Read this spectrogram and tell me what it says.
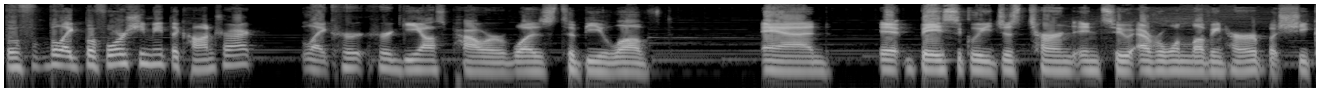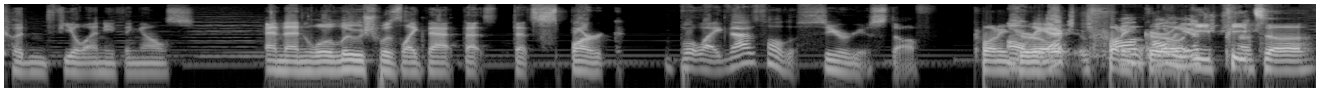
Bef- but like before she made the contract, like her her Geass power was to be loved, and it basically just turned into everyone loving her, but she couldn't feel anything else. And then Lelouch was like that that that spark. But like that's all the serious stuff. Funny All girl, extra- funny all- all girl, the eat stuff. pizza.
